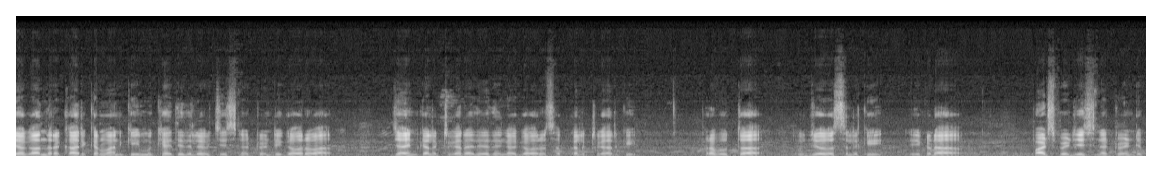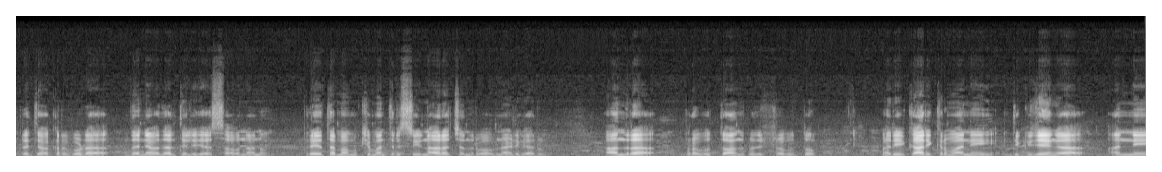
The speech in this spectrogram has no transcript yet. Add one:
యోగాంధ్ర కార్యక్రమానికి ముఖ్య అతిథులు చేసినటువంటి గౌరవ జాయింట్ కలెక్టర్ గారు అదేవిధంగా గౌరవ సబ్ కలెక్టర్ గారికి ప్రభుత్వ ఉద్యోగస్తులకి ఇక్కడ పార్టిసిపేట్ చేసినటువంటి ప్రతి ఒక్కరు కూడా ధన్యవాదాలు తెలియజేస్తా ఉన్నాను. ప్రియతమ ముఖ్యమంత్రి శ్రీ నారా చంద్రబాబు నాయుడు గారు ఆంధ్ర ప్రభుత్వం ఆంధ్రప్రదేశ్ ప్రభుత్వం మరి కార్యక్రమాన్ని దిగ్విజయంగా అన్ని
